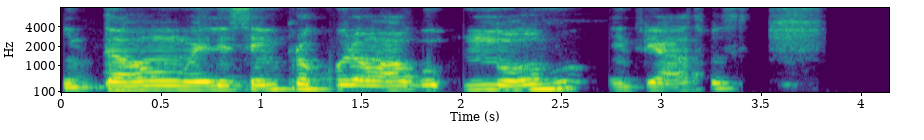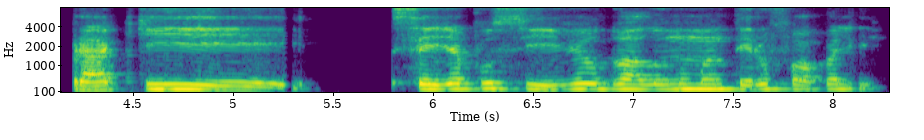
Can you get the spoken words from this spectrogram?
Então, eles sempre procuram algo novo, entre aspas, para que seja possível do aluno manter o foco ali.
